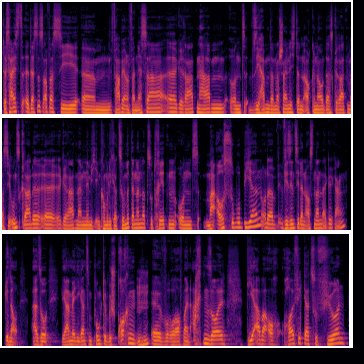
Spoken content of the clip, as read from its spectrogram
Das heißt, äh, das ist auch, was Sie ähm, Fabian und Vanessa äh, geraten haben. Und Sie haben dann wahrscheinlich dann auch genau das geraten, was Sie uns gerade äh, geraten haben, nämlich in Kommunikation miteinander zu treten und mal auszuprobieren. Oder wie sind Sie dann auseinandergegangen? Genau. Also wir haben ja die ganzen Punkte besprochen, mhm. äh, worauf man achten soll, die aber auch häufig dazu führen,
